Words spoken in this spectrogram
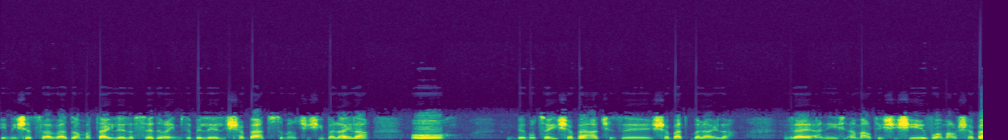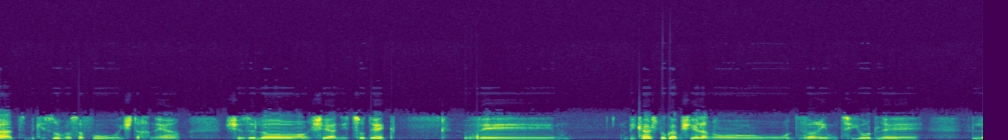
עם איש הצלב האדום מתי ליל הסדר, האם זה בליל שבת, זאת אומרת שישי בלילה, או במוצאי שבת, שזה שבת בלילה. ואני אמרתי שישי והוא אמר שבת, בקיצור בסוף הוא השתכנע שזה לא, שאני צודק, וביקשנו גם שיהיה לנו דברים, ציוד ל... ל...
